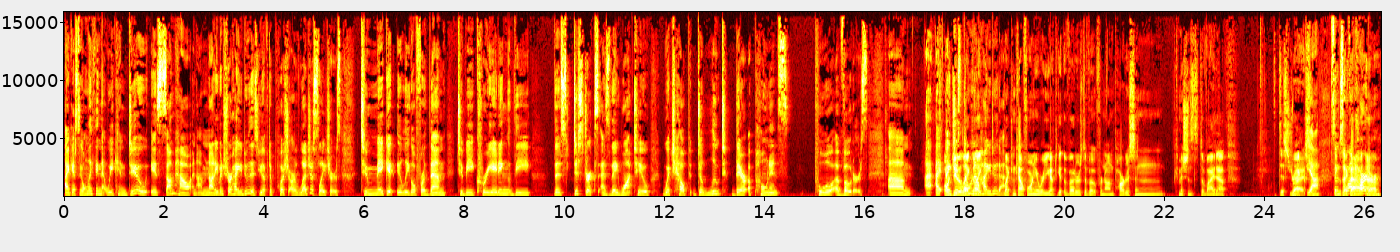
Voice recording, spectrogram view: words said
I guess the only thing that we can do is somehow, and I'm not even sure how you do this, you have to push our legislatures to make it illegal for them to be creating the the districts as they want to, which help dilute their opponents' pool of voters. Um, I, I, I do just like, don't know like, how you do that. Like in California, where you have to get the voters to vote for nonpartisan commissions to divide up districts. Right. Yeah. and So things it's a like lot that. harder. Um,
